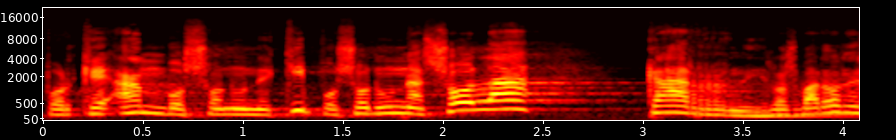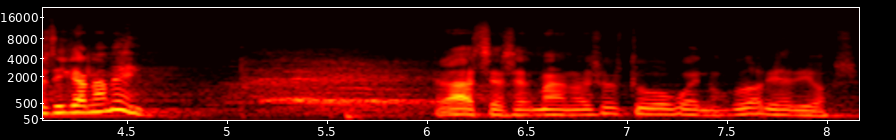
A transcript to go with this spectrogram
porque ambos son un equipo, son una sola carne. Los varones digan amén. Gracias, hermano, eso estuvo bueno, gloria a Dios.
